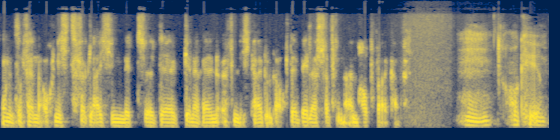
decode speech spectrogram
Und insofern auch nicht zu vergleichen mit äh, der generellen Öffentlichkeit oder auch der Wählerschaft in einem Hauptwahlkampf. Hm, okay.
